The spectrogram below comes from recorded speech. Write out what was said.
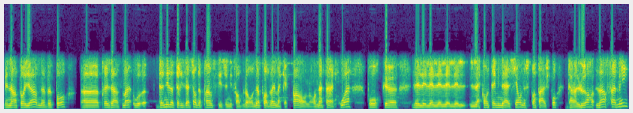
mais l'employeur ne veut pas euh, présentement euh, donner l'autorisation de prendre ces uniformes-là. On a un problème à quelque part. On attend quoi pour que la contamination ne se propage pas dans leur, leur famille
